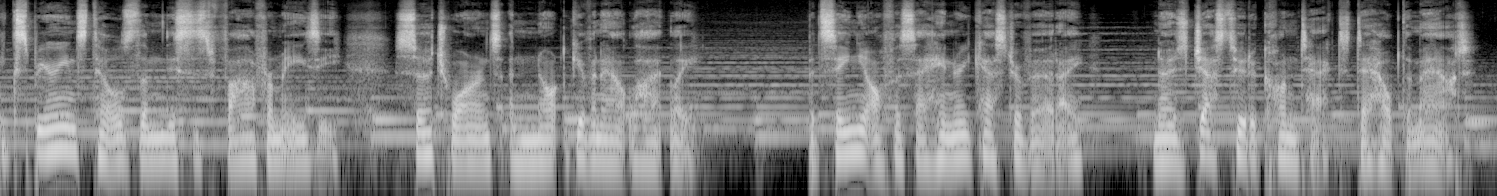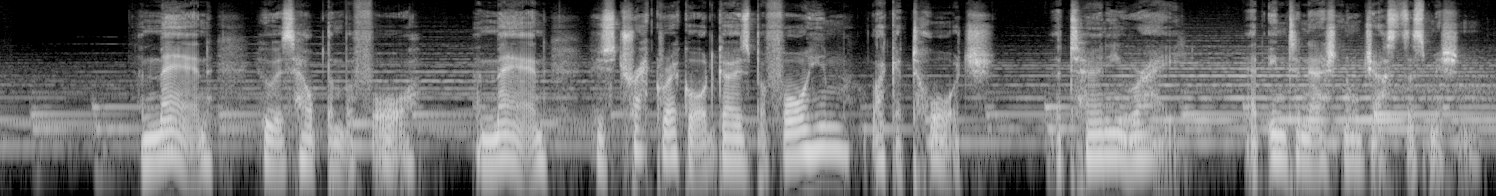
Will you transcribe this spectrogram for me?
Experience tells them this is far from easy. Search warrants are not given out lightly. But Senior Officer Henry Castroverde knows just who to contact to help them out. A man who has helped them before. A man whose track record goes before him like a torch. Attorney Rey at International Justice Mission.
